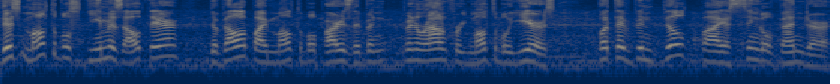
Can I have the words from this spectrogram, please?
there's multiple schemas out there developed by multiple parties. They've been, been around for multiple years but they've been built by a single vendor.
